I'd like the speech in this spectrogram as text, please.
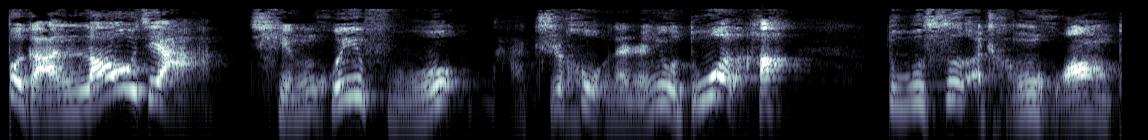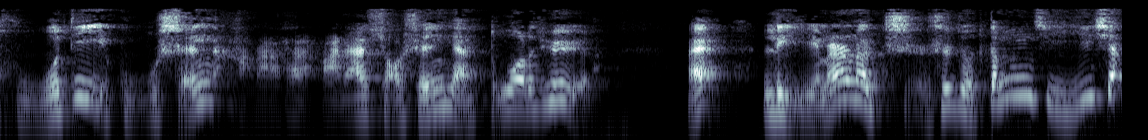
不敢劳驾，请回府。啊，之后那人又多了哈，都色城隍、土地古神啊，那那那小神仙多了去了。哎，里面呢只是就登记一下，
